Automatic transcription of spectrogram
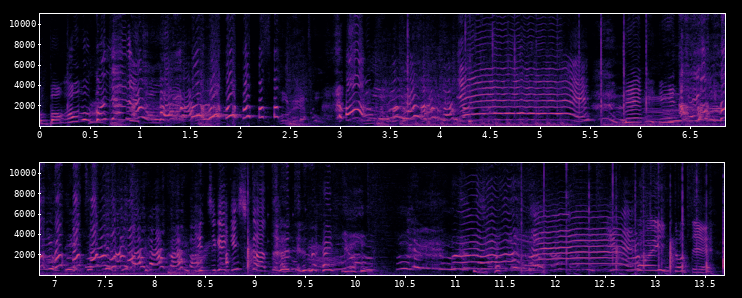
もボコボコじゃない。お前イエーイ。ね一撃しか当たれてないよ。一ポイントって。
